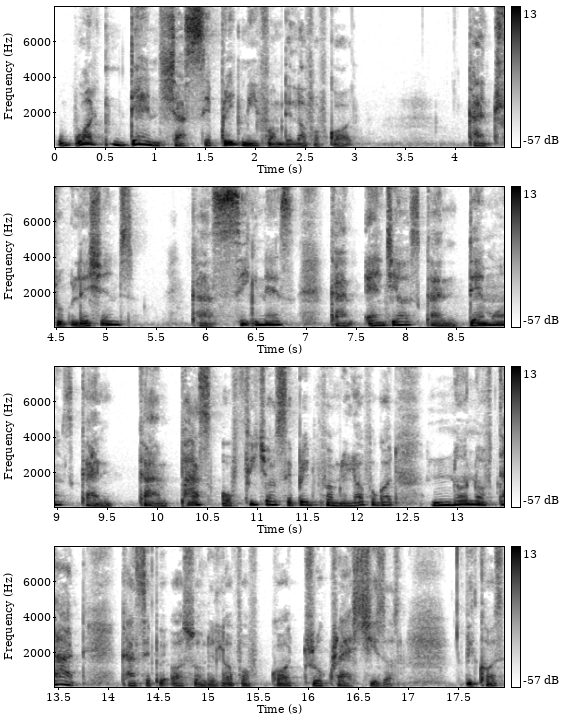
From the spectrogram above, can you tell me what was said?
What then shall separate me from the love of God? Can tribulations, can sickness, can angels, can demons, can can past or future separate from the love of God. None of that can separate us from the love of God through Christ Jesus. Because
